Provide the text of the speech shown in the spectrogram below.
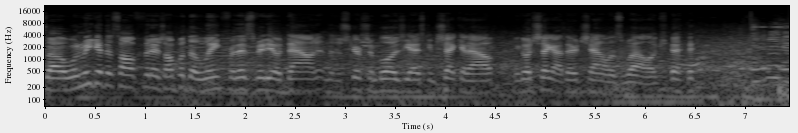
So when we get this all finished, I'll put the link for this video down in the description below so you guys can check it out and go check out their channel as well, okay?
